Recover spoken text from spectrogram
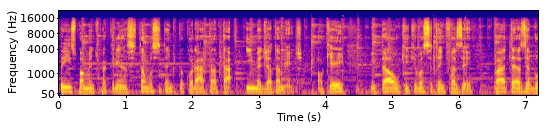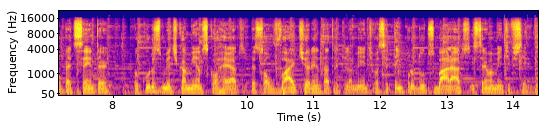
principalmente para criança. Então você tem que procurar tratar imediatamente, ok? Então o que, que você tem que fazer? Vai até a Zebu Pet Center, procura os medicamentos corretos, o pessoal vai te orientar tranquilamente. Você tem produtos baratos, extremamente eficientes.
